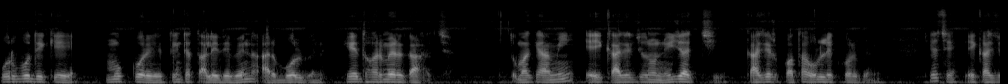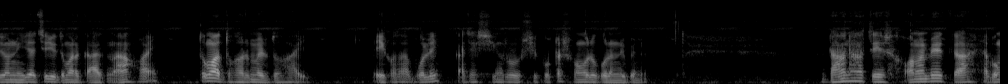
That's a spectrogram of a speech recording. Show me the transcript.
পূর্ব দিকে মুখ করে তিনটা তালি দেবেন আর বলবেন, হে ধর্মের গাছ, তোমাকে আমি এই কাজের জন্য নিয়ে যাচ্ছি। কাজের কথা উল্লেখ করবেন। ঠিক আছে? এই কাজের জন্য নিয়ে যাচ্ছি, যদি তোমার কাজ না হয়, তোমার ধর্মের দোহাই। এই কথা বলে গাছের শিংর শিকড়টা সংগ্রহ করে নেবেন। ডান হাতের অনাবেকা এবং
